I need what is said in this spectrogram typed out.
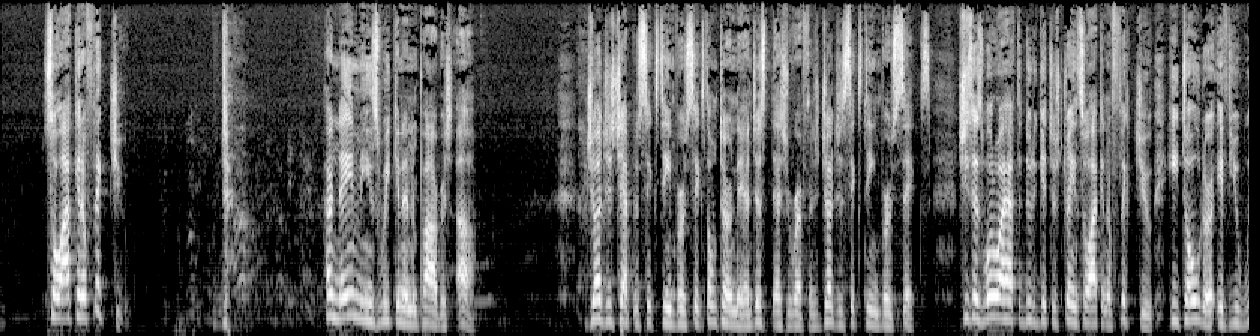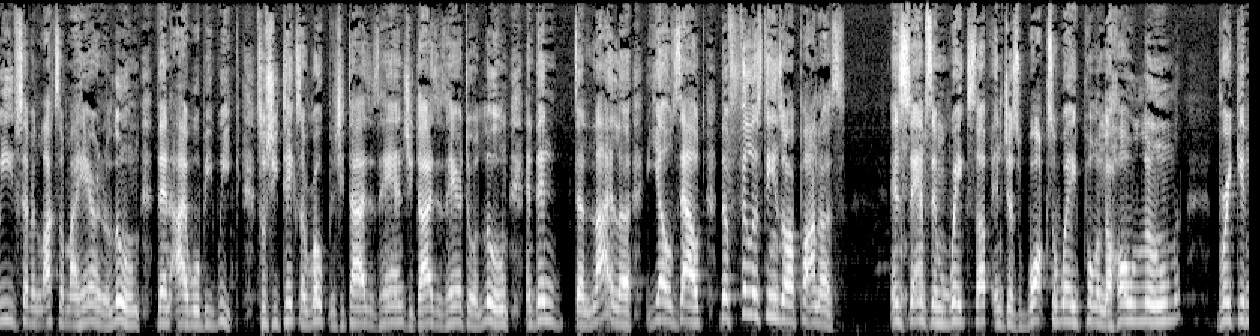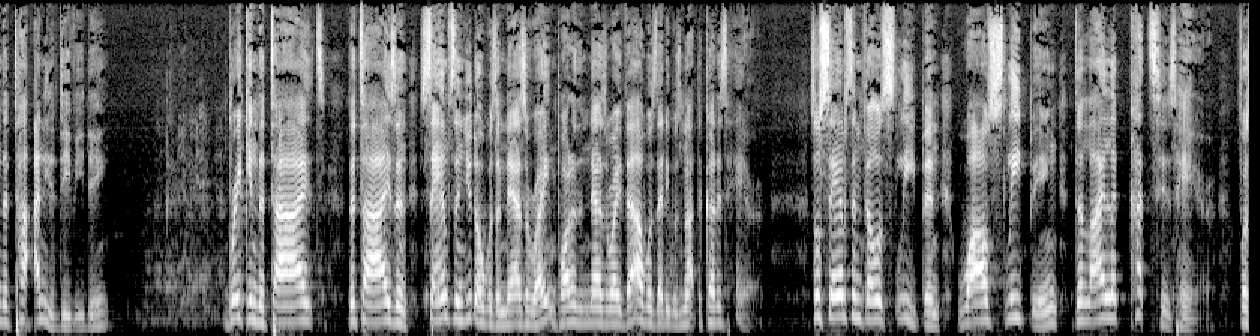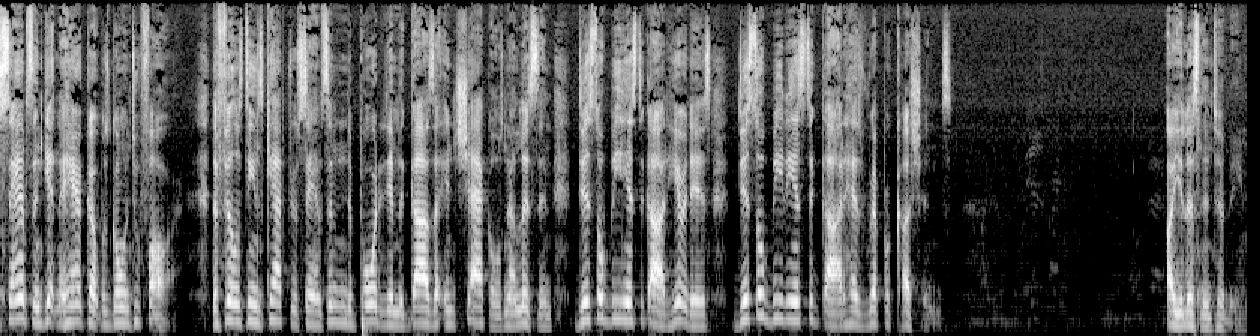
so I can afflict you? Her name means weakened and impoverished. Ah. Judges chapter 16, verse 6. Don't turn there. Just that's your reference. Judges 16, verse 6. She says, What do I have to do to get your strength so I can afflict you? He told her, If you weave seven locks of my hair in a loom, then I will be weak. So she takes a rope and she ties his hands, she ties his hair to a loom, and then Delilah yells out, The Philistines are upon us. And Samson wakes up and just walks away, pulling the whole loom, breaking the tie. I need a DVD. breaking the ties the ties. And Samson, you know, was a Nazarite, and part of the Nazarite vow was that he was not to cut his hair. So Samson fell asleep, and while sleeping, Delilah cuts his hair. For Samson, getting a haircut was going too far. The Philistines captured Samson and deported him to Gaza in shackles. Now, listen disobedience to God, here it is disobedience to God has repercussions. Are you listening to me?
